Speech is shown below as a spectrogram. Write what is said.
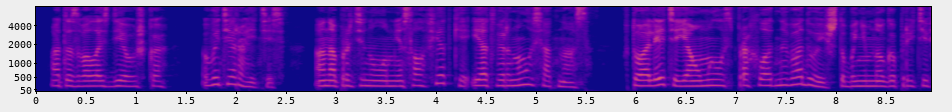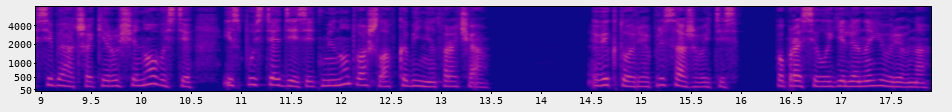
— отозвалась девушка. «Вытирайтесь». Она протянула мне салфетки и отвернулась от нас. В туалете я умылась прохладной водой, чтобы немного прийти в себя от шокирующей новости, и спустя десять минут вошла в кабинет врача. «Виктория, присаживайтесь», — попросила Елена Юрьевна.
